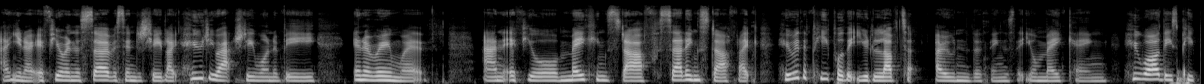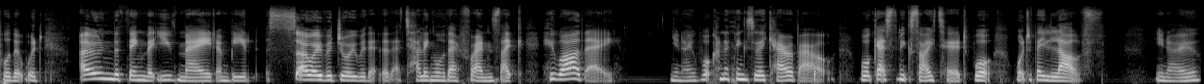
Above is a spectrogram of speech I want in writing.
And, you know, if you're in the service industry, like, who do you actually want to be in a room with? And if you're making stuff, selling stuff, like who are the people that you'd love to own the things that you're making? Who are these people that would own the thing that you've made and be so overjoyed with it that they're telling all their friends? Like, who are they? You know, what kind of things do they care about? What gets them excited? What what do they love? You know,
